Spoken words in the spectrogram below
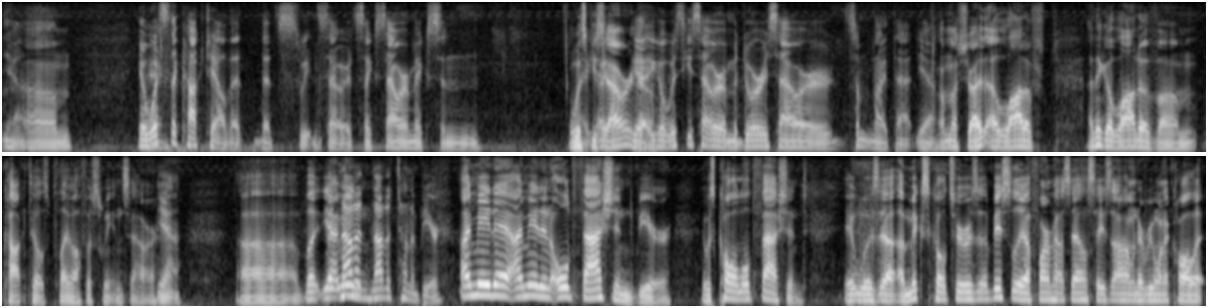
Yeah. Um, Yeah. What's Yeah. the cocktail that that's sweet and sour? It's like sour mix and whiskey like, uh, sour. Yeah, No. you go whiskey sour, a Midori sour, or something like that. Yeah. I'm not sure. I, a lot of I think a lot of um, cocktails play off of sweet and sour. Yeah. Uh, but yeah, But I not mean, a, not a ton of beer. I made a I made an old fashioned beer. It was called old fashioned. It was a, a mixed culture. It was a, basically a farmhouse ale saison, whatever you want to call it.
